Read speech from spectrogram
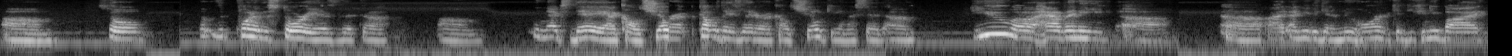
Um, so the point of the story is that uh, um, the next day I called Schilke. A couple days later, I called Schilke and I said, um, "Do you uh, have any? Uh, uh, I, I, need to get a new horn. Can can you buy?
